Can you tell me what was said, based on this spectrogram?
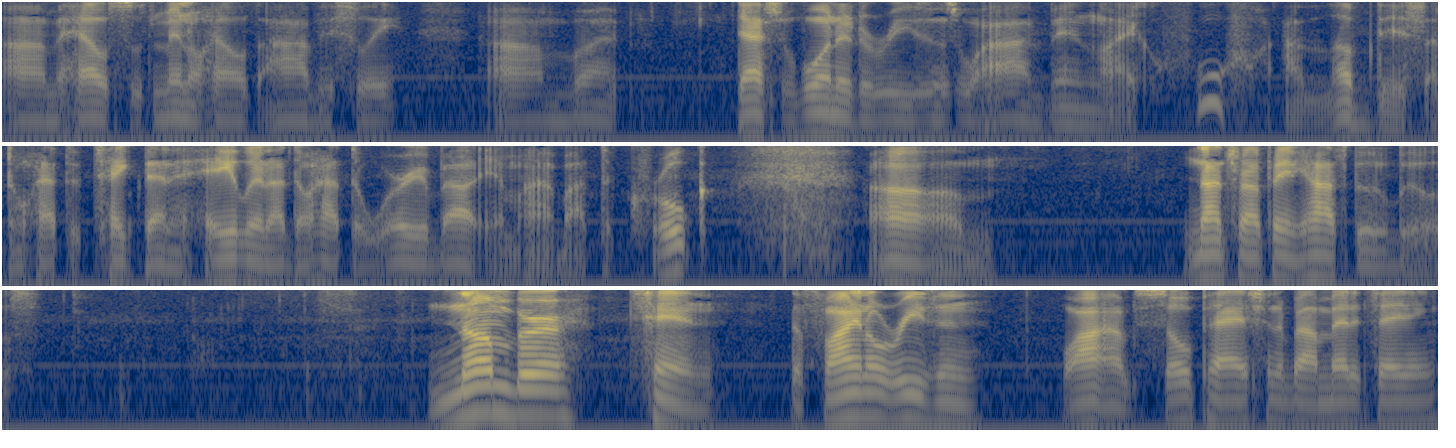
um, it helps with mental health, obviously. Um, but that's one of the reasons why I've been like, whew, I love this. I don't have to take that inhaler, and I don't have to worry about am I about to croak. Um, not trying to pay any hospital bills. Number ten, the final reason why I'm so passionate about meditating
